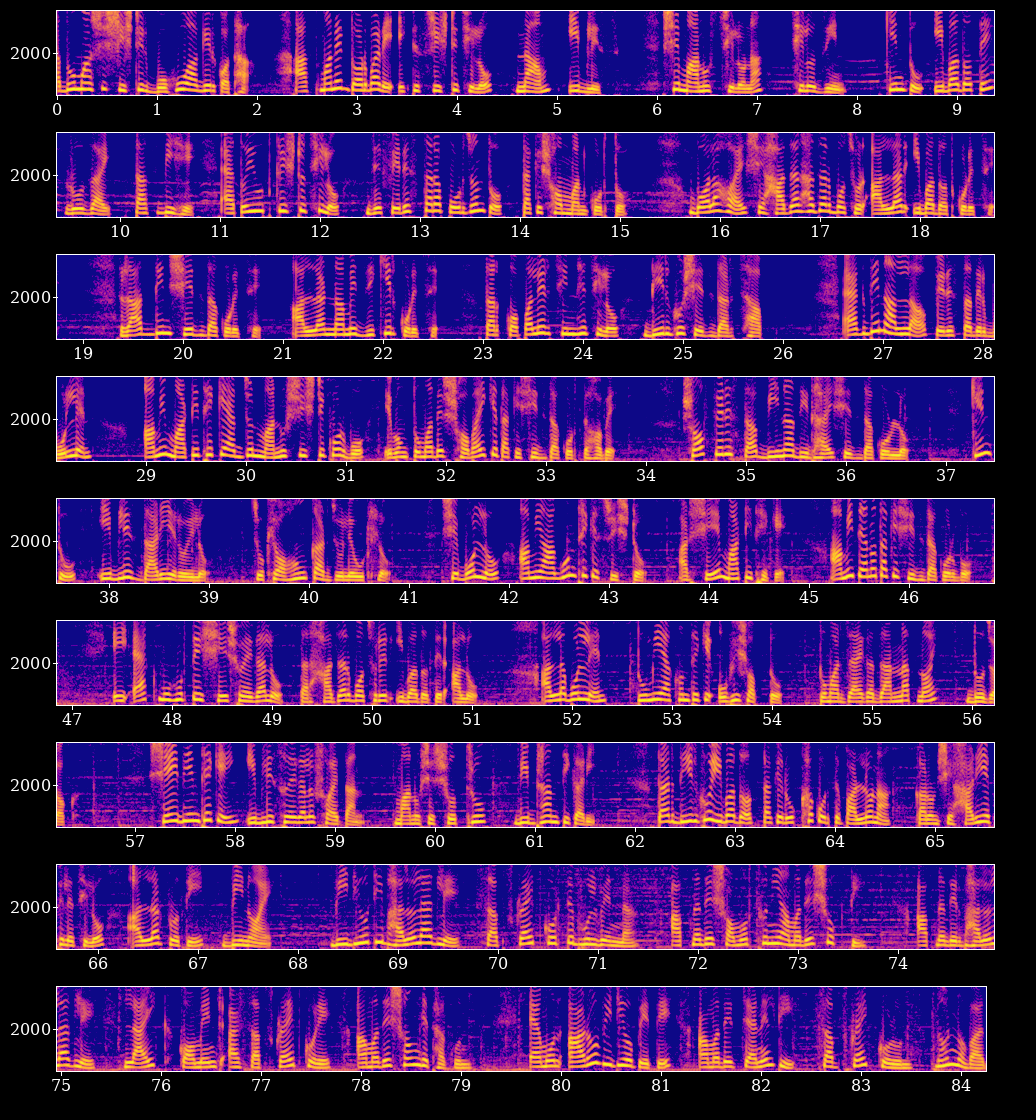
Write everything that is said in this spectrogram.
আদু মাসের সৃষ্টির বহু আগের কথা। আসমানের দরবারে একটি সৃষ্টি ছিল, নাম ইবলিস। সে মানুষ ছিল না, ছিল জিন। কিন্তু ইবাদতে, রোজায়, তাসবিহে এতই উৎকৃষ্ট ছিল যে ফেরেস্তারা পর্যন্ত তাকে সম্মান করত। বলা হয় সে হাজার হাজার বছর আল্লাহর ইবাদত করেছে। রাত দিন সেজদা করেছে, আল্লাহর নামে জিকির করেছে। তার কপালের চিহ্নে ছিল দীর্ঘ সেজদার ছাপ। একদিন আল্লাহ ফেরেস্তাদের বললেন আমি মাটি থেকে একজন মানুষ সৃষ্টি করব এবং তোমাদের সবাইকে তাকে সিজদা করতে হবে। সব ফেরেস্তা বিনা দ্বিধায় সেজদা করল। কিন্তু ইবলিস দাঁড়িয়ে রইল। চোখে অহংকার জ্বলে উঠল। সে বলল, আমি আগুন থেকে সৃষ্ট, আর সে মাটি থেকে। আমি কেন তাকে সিজদা করব? এই এক মুহূর্তেই শেষ হয়ে গেল তার হাজার বছরের ইবাদতের আলো। আল্লাহ বললেন, তুমি এখন থেকে অভিশপ্ত। তোমার জায়গা জান্নাত নয়, দোজক। সেই দিন থেকেই ইবলিস হয়ে গেল শয়তান, মানুষের শত্রু, বিভ্রান্তিকারী। তার দীর্ঘ ইবাদত তাকে রক্ষা করতে পারল না, কারণ সে হারিয়ে ফেলেছিল আল্লাহর প্রতি বিনয়। ভিডিওটি ভালো লাগলে সাবস্ক্রাইব করতে ভুলবেন না। আপনাদের সমর্থনই আমাদের শক্তি। আপনাদের ভালো লাগলে লাইক, কমেন্ট আর সাবস্ক্রাইব করে আমাদের সঙ্গে থাকুন। এমন আরও ভিডিও পেতে আমাদের চ্যানেলটি সাবস্ক্রাইব করুন। ধন্যবাদ।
